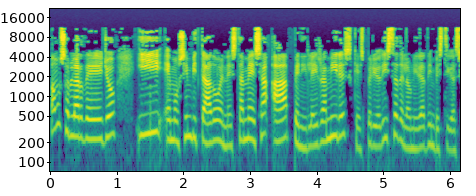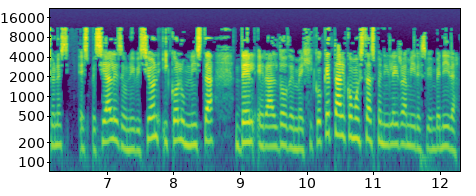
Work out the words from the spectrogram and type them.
Vamos a hablar de ello y hemos invitado en esta mesa a Penilei Ramírez, que es periodista de la Unidad de Investigaciones Especiales de Univisión y columnista del Heraldo de México. ¿Qué tal? ¿Cómo estás, Penilei Ramírez? Bienvenida.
